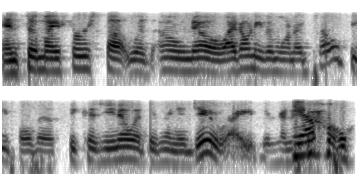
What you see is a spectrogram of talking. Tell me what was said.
And so my first thought was, oh no, I don't even want to tell people this because you know what they're going to do, right? They're going to Yep. go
